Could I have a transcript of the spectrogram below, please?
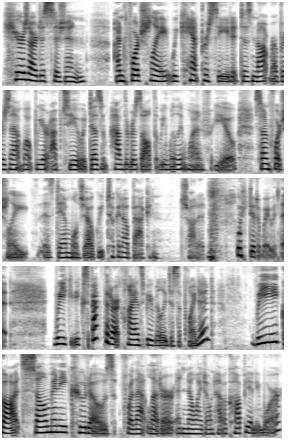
here's our decision. Unfortunately, we can't proceed. It does not represent what we are up to. It doesn't have the result that we really wanted for you. So, unfortunately, as Dan will joke, we took it out back and shot it. we did away with it. We expect that our clients be really disappointed. We got so many kudos for that letter. And no, I don't have a copy anymore.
